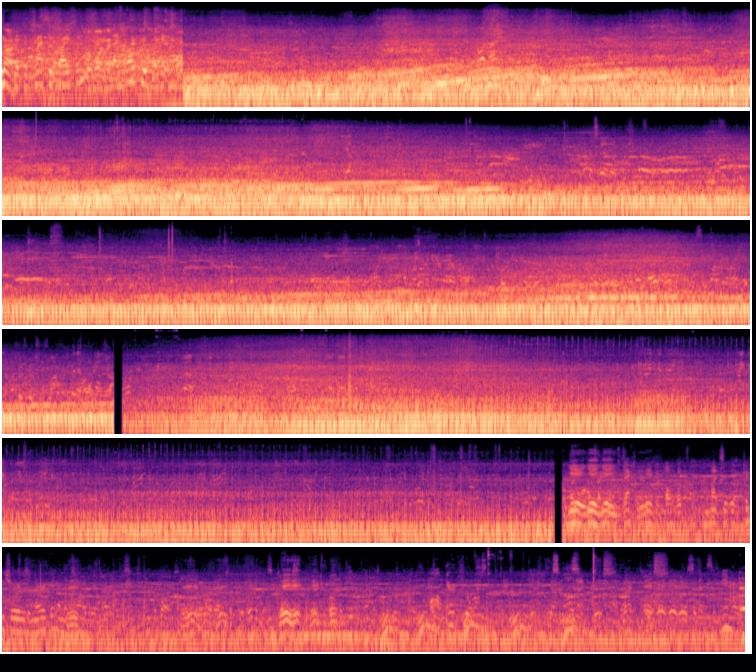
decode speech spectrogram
No. But the classic racing, they want people to get more. Right, mate. Yeah, yeah, yeah, exactly. Yeah, oh, my mate said, yeah, I'm pretty sure he's American and it's one of the American superbikes. Yeah, yeah, yeah, good point. Oh, Eric, you're. Yes, it is. Yes. Yeah, yeah, yeah, so that's model.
